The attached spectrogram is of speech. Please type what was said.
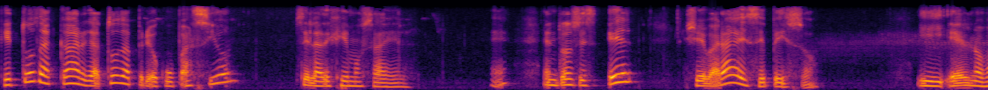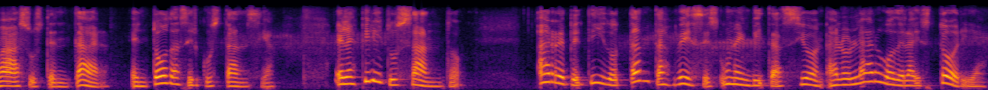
que toda carga, toda preocupación, se la dejemos a Él. ¿eh? Entonces Él llevará ese peso y Él nos va a sustentar en toda circunstancia. El Espíritu Santo ha repetido tantas veces una invitación a lo largo de la historia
